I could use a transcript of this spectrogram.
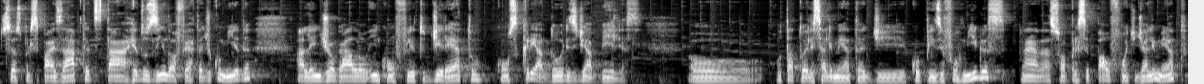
seus principais hábitats, está reduzindo a oferta de comida, além de jogá-lo em conflito direto com os criadores de abelhas. O, o tatu ele se alimenta de cupins e formigas, né, a sua principal fonte de alimento,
